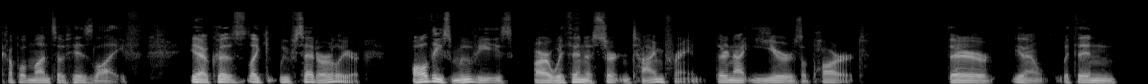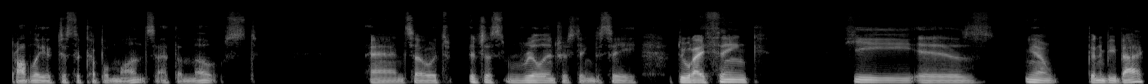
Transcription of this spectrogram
couple months of his life. You know, because like we've said earlier, all these movies are within a certain time frame. They're not years apart. They're, you know, within probably just a couple months at the most. And so it's it's just real interesting to see. Do I think he is, you know, going to be back?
